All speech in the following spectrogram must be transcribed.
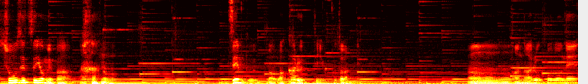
小説読めばあの全部、まあ、分かるっていうことなんねうんうんうんあなるほどね。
